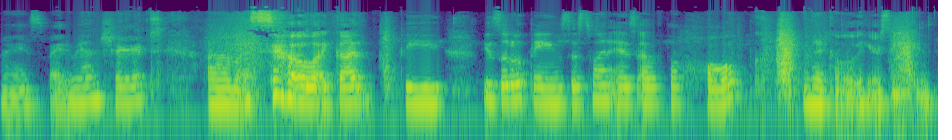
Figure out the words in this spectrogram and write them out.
My Spider-Man shirt. Um, so I got the these little things. This one is of the Hulk. I'm gonna come over here so you can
